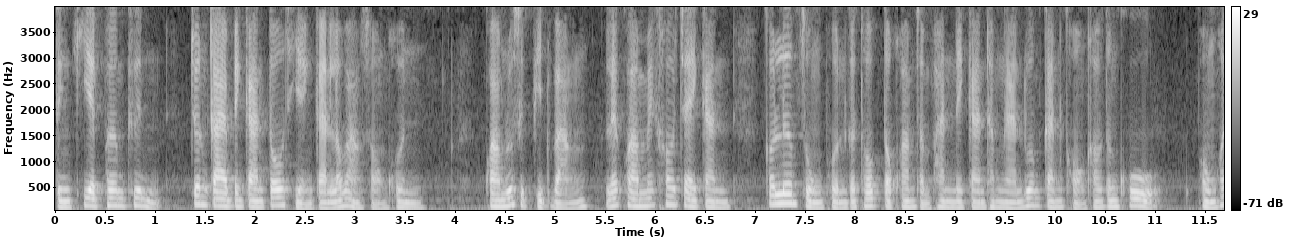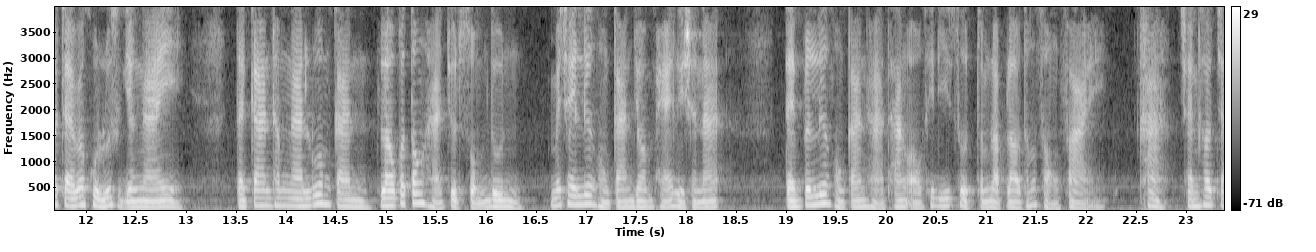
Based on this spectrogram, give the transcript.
ตึงเครียดเพิ่มขึ้น จนกลายเป็นการโต้เถียงกันระหว่างสองคน ความรู้สึกผิดหวังและความไม่เข้าใจกัน ก็เริ่มส่งผลกระทบต่อความสัมพันธ์ในการทำงานร่วมกันของเขาทั้งคู่ ผมเข้าใจว่าคุณรู้สึกยังไง แต่การทำงานร่วมกัน เราก็ต้องหาจุดสมดุล ไม่ใช่เรื่องของการยอมแพ้หรือชนะ แต่เป็นเรื่องของการหาทางออกที่ดีสุดสำหรับเราทั้งสองฝ่าย ค่ะ ฉันเข้าใจ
